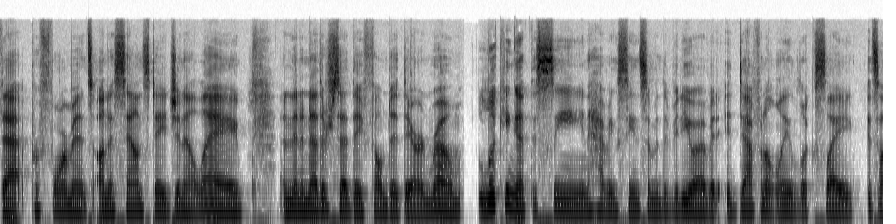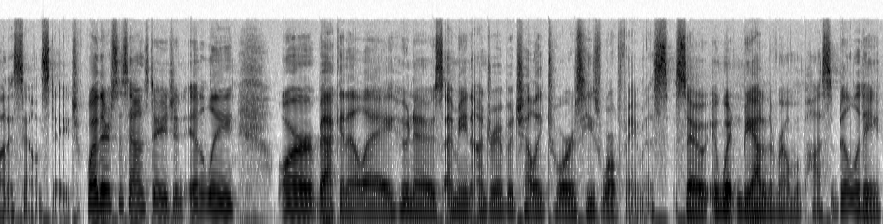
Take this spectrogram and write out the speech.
that performance on a soundstage in LA, and then another said they filmed it there in Rome. Looking at the scene, having seen some of the video of it, it definitely looks like it's on a soundstage. Whether it's a soundstage in Italy or back in LA, who knows? I mean, Andrea Bocelli tours, he's world famous. So it wouldn't be out of the realm of possibility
